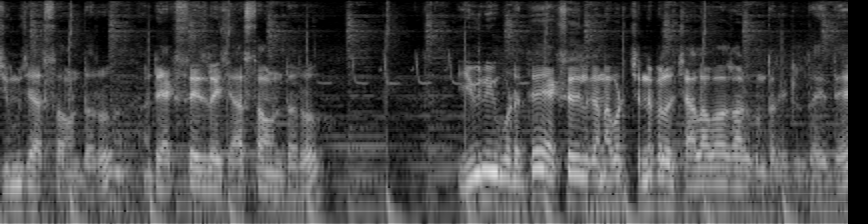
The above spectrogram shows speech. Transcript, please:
జిమ్ చేస్తూ ఉంటారు. అంటే ఎక్సర్సైజ్లు అవి చేస్తూ ఉంటారు. ఈవినింగ్ కూడా అయితే ఎక్సర్సైజ్ కన్నా కూడా చిన్నపిల్లలు చాలా బాగా ఆడుకుంటారు ఇట్లతో అయితే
